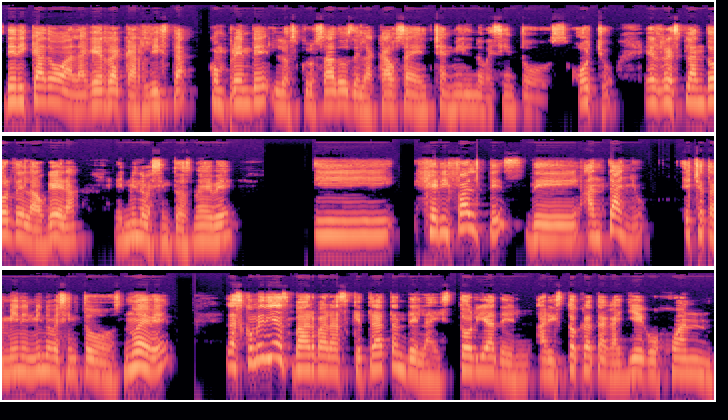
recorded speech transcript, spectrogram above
dedicado a la guerra carlista, comprende Los Cruzados de la Causa, hecha en 1908, El Resplandor de la Hoguera, en 1909, y Gerifaltes de Antaño, hecha también en 1909, las comedias bárbaras que tratan de la historia del aristócrata gallego Juan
